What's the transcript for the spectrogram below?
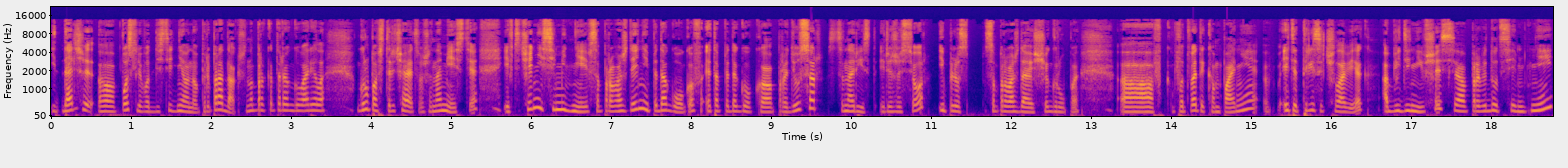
И дальше, э, после вот 10-дневного препродакшена, про который я говорила, группа встречается уже на месте, и в течение 7 дней в сопровождении педагогов, это педагог-продюсер, сценарист и режиссер, и плюс сопровождающие группы. А, вот в этой компании эти 30 человек, объединившись, а, проведут 7 дней,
